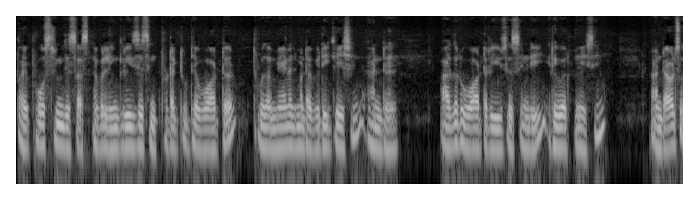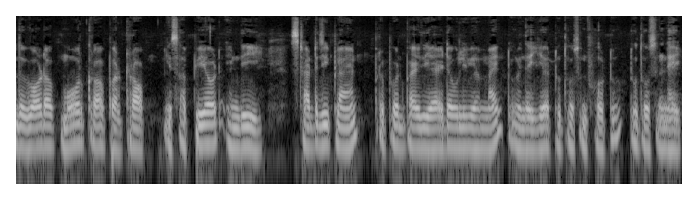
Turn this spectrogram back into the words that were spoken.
by fostering the sustainable increases in productivity of water through the management of irrigation and other water uses in the river basin and also the word of more crop per drop is appeared in the strategy plan prepared by the IWMI during the year 2004 to 2008.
